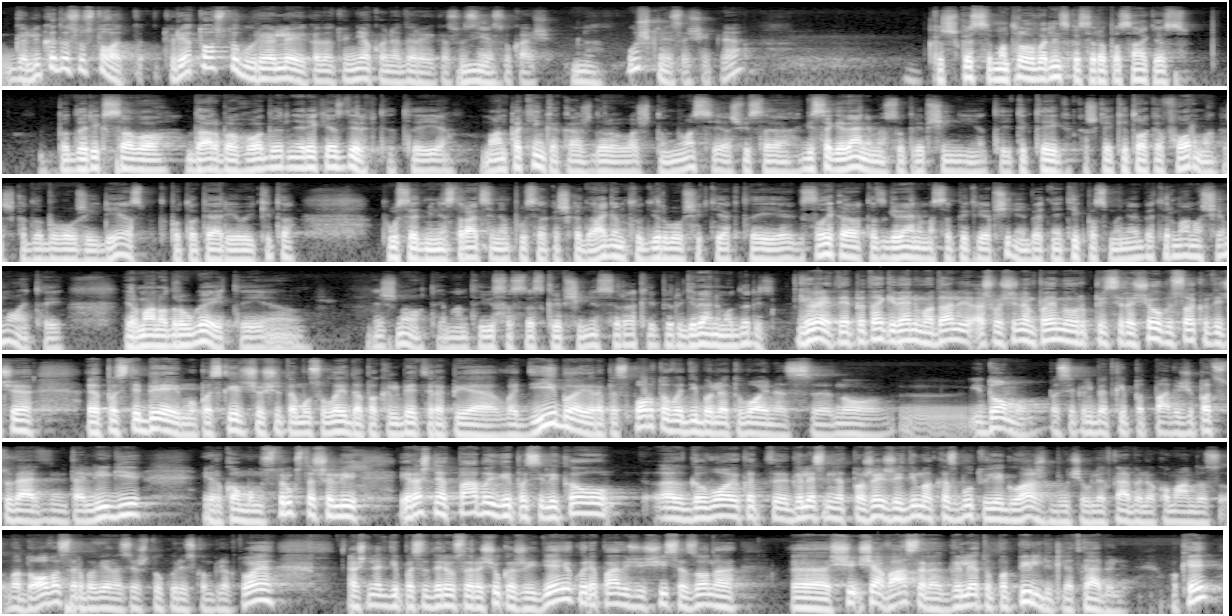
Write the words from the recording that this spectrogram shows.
Gali kada sustoti? Turi atostogų realiai, kada tu nieko nedarai, kas susijęs su kažkiu? Ne. Užknisa šiaip, ne? Kažkas, man atrodo, Valinskas yra pasakęs, padaryk savo darbą hobį ir nereikės dirbti. Tai man patinka, ką aš darau, aš domiuosi, aš visą, visą gyvenimą su krepšinyje. Tai tik tai kažkiek kitokią formą, kažkada buvau žaidėjas, po to perėjau į kitą pusę administracinę pusę, kažkada agentų dirbau šiek tiek, tai visą laiką tas gyvenimas apie krepšinį, bet ne tik pas mane, bet ir mano šeimoje, tai ir mano draugai, tai nežinau, tai man tai visas tas krepšinis yra kaip ir gyvenimo dalis. Gerai, tai apie tą gyvenimo dalį aš va šiandien paėmiau ir prisirašiau visokių, tai čia e, pastebėjimų, paskirčiau šitą mūsų laidą pakalbėti ir apie vadybą, ir apie sporto vadybą Lietuvoje, nes, na, nu, įdomu pasikalbėti, kaip pat, pavyzdžiui, pats tu vertini tą lygį ir ko mums trūksta šaly. Ir aš net pabaigai pasilikau galvoju, kad galėsim net pažaisti žaidimą, kas būtų, jeigu aš būčiau Lietkabelio komandos vadovas arba vienas iš tų, kuris komplektuoja. Aš netgi pasidariau sąrašiuką žaidėjų, kurie, pavyzdžiui, šį sezoną, ši, šią vasarą galėtų papildyti Lietkabelį. Okay?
